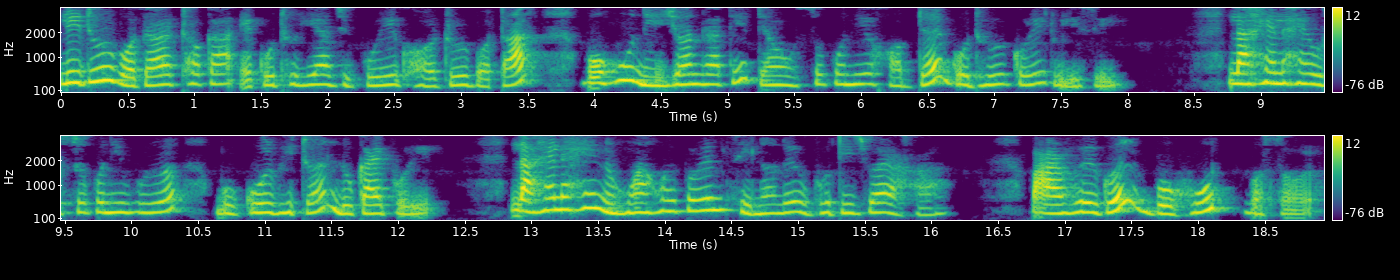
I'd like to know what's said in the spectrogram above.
লিডুৰ বজাৰত থকা একোঠলীয়া জুপুৰি ঘৰটোৰ বতাহ বহু নিৰ্জন ৰাতি তেওঁৰ উচুপনিৰ শব্দে গধুৰ কৰি তুলিছিল। লাহে লাহে উচুপনিবোৰৰ বুকুৰ ভিতৰত লুকাই পৰিল। লাহে লাহে নোহোৱা হৈ পৰিল চীনলৈ উভতি যোৱাৰ আশা। পাৰ হৈ গ'ল বহুত বছৰ।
